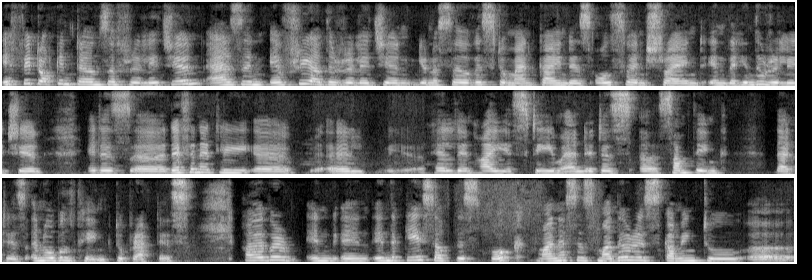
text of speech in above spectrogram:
if we talk in terms of religion, as in every other religion, you know, service to mankind is also enshrined in the Hindu religion. It is uh, definitely uh, uh, held in high esteem, and it is uh, something that is a noble thing to practice. However, in, in, in the case of this book, Manas's mother is coming to, uh,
